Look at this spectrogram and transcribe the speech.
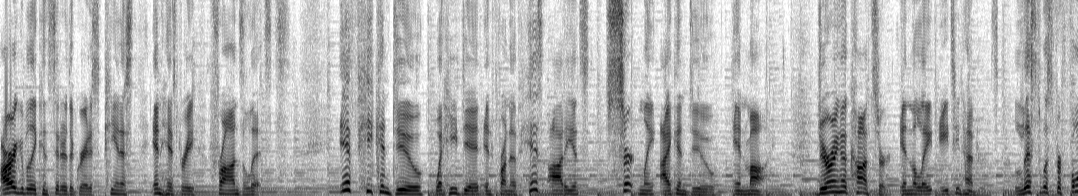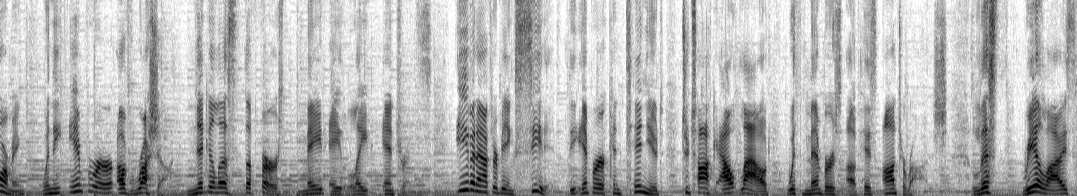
arguably considered the greatest pianist in history, Franz Liszt. If he can do what he did in front of his audience, certainly I can do in mine. During a concert in the late 1800s, Liszt was performing when the Emperor of Russia, Nicholas I, made a late entrance. Even after being seated, the emperor continued to talk out loud with members of his entourage. Liszt realized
